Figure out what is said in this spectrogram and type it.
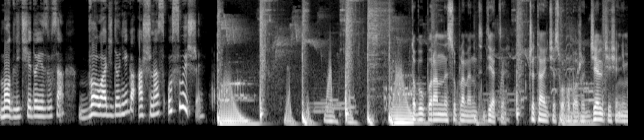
modlić się do Jezusa, wołać do Niego, aż nas usłyszy. To był poranny suplement diety. Czytajcie Słowo Boże, dzielcie się nim,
